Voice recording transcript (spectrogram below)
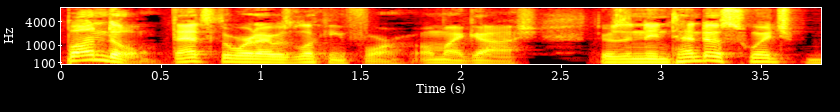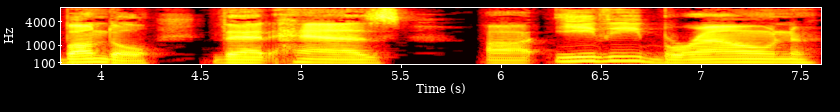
bundle. That's the word I was looking for. Oh my gosh. There's a Nintendo Switch bundle that has uh, Eevee brown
